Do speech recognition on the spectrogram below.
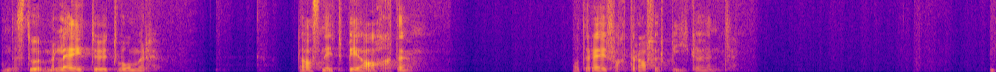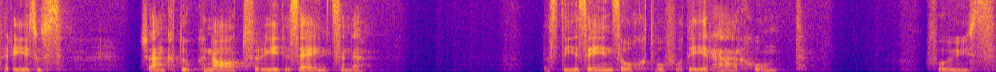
Und es tut mir leid dort, wo wir das nicht beachten oder einfach daran vorbeigehen. Und Herr Jesus, schenk du Gnade für jedes Einzelne, dass die Sehnsucht, die von dir herkommt, von uns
